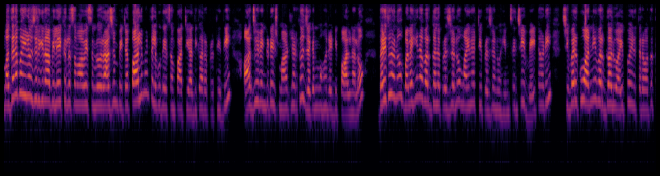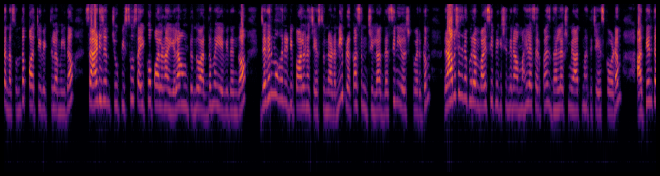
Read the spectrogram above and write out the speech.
మదనపల్లిలో జరిగిన విలేకరుల సమావేశంలో రాజంపేట పార్లమెంట్ తెలుగుదేశం పార్టీ అధికార ప్రతినిధి ఆర్జే వెంకటేష్ మాట్లాడుతూ జగన్మోహన్ రెడ్డి పాలనలో దళితులను బలహీన వర్గాల ప్రజలను మైనార్టీ ప్రజలను హింసించి వేటాడి చివరకు అన్ని వర్గాలు అయిపోయిన తర్వాత తన సొంత పార్టీ వ్యక్తుల మీద శాడిజం చూపిస్తూ సైకో పాలన ఎలా ఉంటుందో అర్థమయ్యే విధంగా జగన్మోహన్ రెడ్డి పాలన చేస్తున్నాడని ప్రకాశం జిల్లా దర్శి నియోజకవర్గం రామచంద్రపురం వైసీపీకి చెందిన మహిళా సర్పంచ్ ధనలక్ష్మి ఆత్మహత్య చేసుకోవడం అత్యంత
